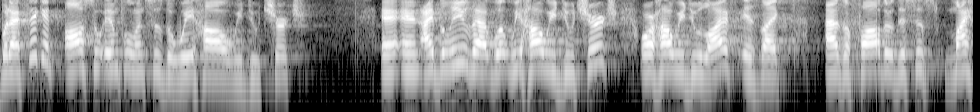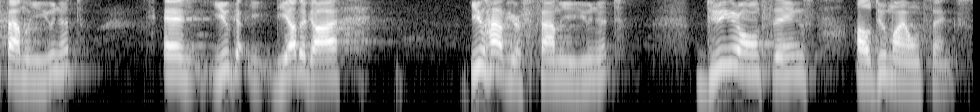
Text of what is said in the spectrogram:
But I think it also influences the way how we do church. And, and I believe that what we, how we do church or how we do life is like, as a father, this is my family unit. And you, the other guy, you have your family unit. Do your own things, I'll do my own things.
